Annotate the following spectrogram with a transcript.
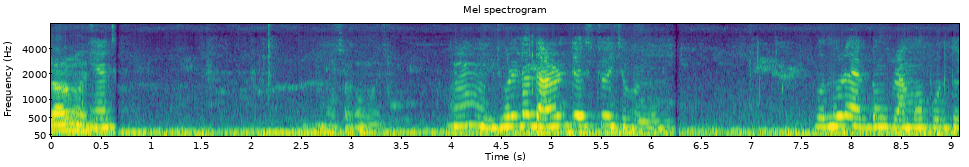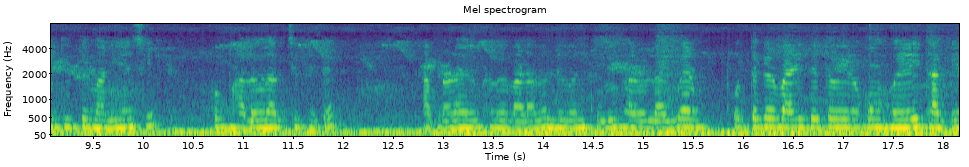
দারুণ হয়েছে। মশা কম হয়েছে। হুম ঝোলটা দারুণ টেস্ট হয়েছে বন্ধুরা বন্ধুরা একদম গ্রাম্য পদ্ধতিতে বানিয়েছি। খুব ভালো লাগছে খেতে। আপনারা এভাবে বানাবেন দেবেন খুবই ভালো লাগবে। আর প্রত্যেকের বাড়িতে তো এরকম হয়েই থাকে।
